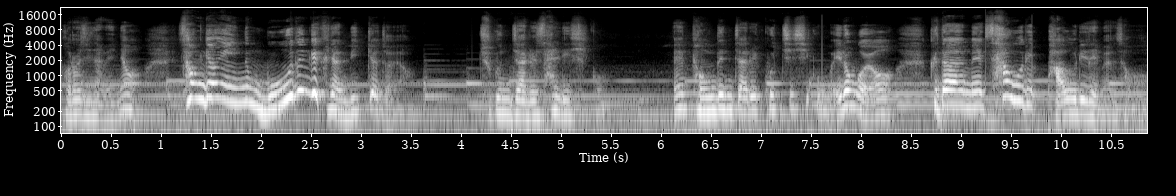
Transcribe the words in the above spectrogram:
벌어지냐면요. 성경에 있는 모든 게 그냥 믿겨져요. 죽은 자를 살리시고, 예, 병든 자를 고치시고, 뭐 이런 거요. 그 다음에 사울이 바울이 되면서,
